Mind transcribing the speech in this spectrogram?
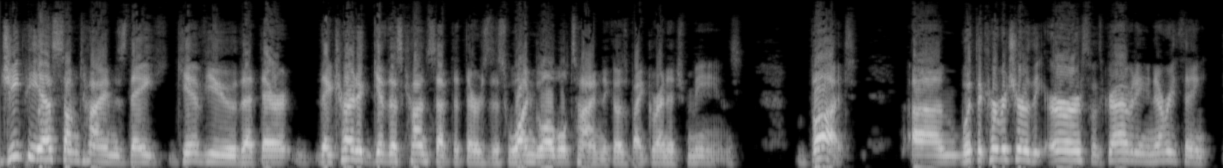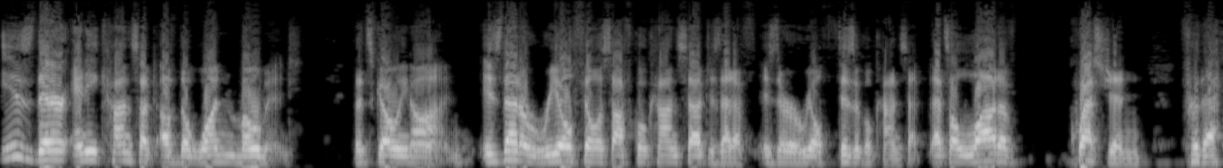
GPS sometimes they give you that they're, they try to give this concept that there's this one global time that goes by Greenwich means. But, um, with the curvature of the earth, with gravity and everything, is there any concept of the one moment that's going on? Is that a real philosophical concept? Is that a, is there a real physical concept? That's a lot of question for that,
